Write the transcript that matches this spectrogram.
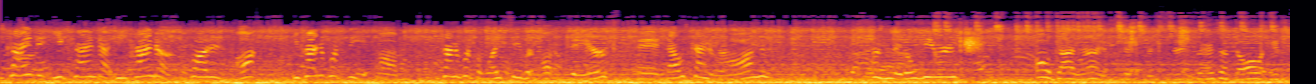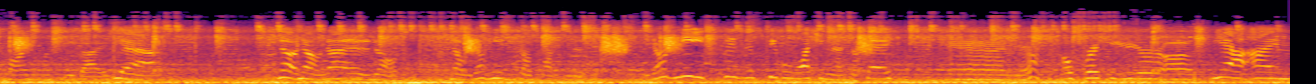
you kind of, you kind of, you kind of put it up. You kind of put the, um, you kind of put the lightsaber up there, and that was kind of wrong for little viewers. Oh God, we're at six percent. there's a doll. It's fine with you guys. Yeah. No, no, not an adult. No, we don't need adults watching this. We don't need business people watching this, okay? Oh, frick, you're, uh, Yeah, I'm.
